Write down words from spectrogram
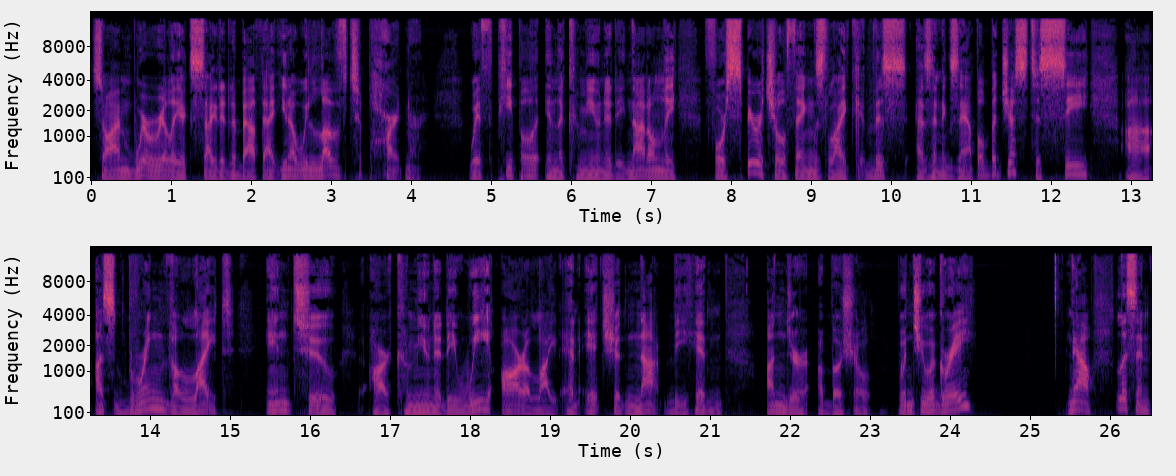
So I'm we're really excited about that. You know, we love to partner with people in the community, not only for spiritual things like this as an example, but just to see uh, us bring the light into our community. We are a light and it should not be hidden under a bushel. Wouldn't you agree? Now, listen,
